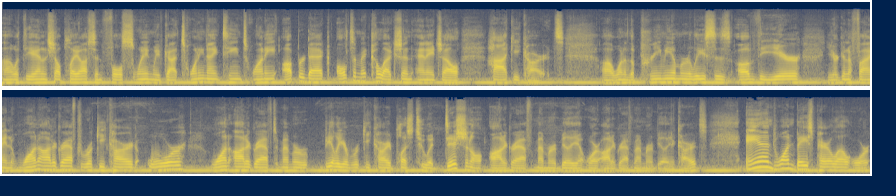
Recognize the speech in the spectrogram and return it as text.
uh, with the NHL playoffs in full swing. We've got 2019 20 Upper Deck Ultimate Collection NHL hockey cards. Uh, one of the premium releases of the year. You're going to find one autographed rookie card or one autographed memorabilia rookie card plus two additional autographed memorabilia or autographed memorabilia cards, and one base parallel or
